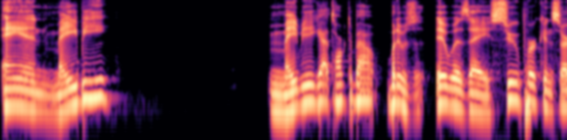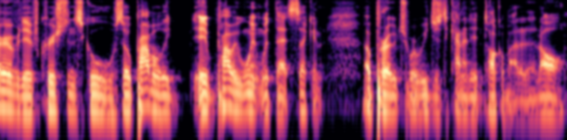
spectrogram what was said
and maybe maybe it got talked about, but it was it was a super conservative Christian school. So probably it probably went with that second approach where we just kind of didn't talk about it at all.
